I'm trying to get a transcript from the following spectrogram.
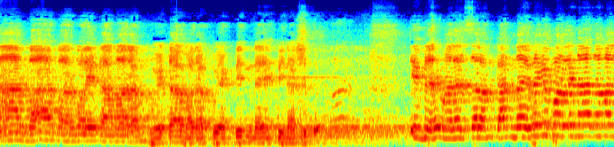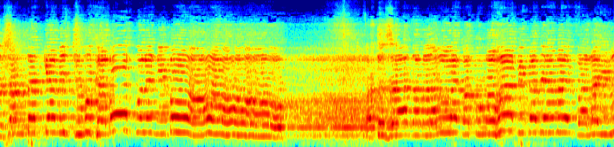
আর বারবার বলে, এটা আমার আব্বু, এটা আমার আব্বু, একদিন না একদিন আসবে। ইব্রাহিম কান্নায় ভেঙে পড়লেন সন্তানকে আমি চুমু বলে নিব। অথচ আল্লাহ কত মহা বিপদে আমায় ফালাইল।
